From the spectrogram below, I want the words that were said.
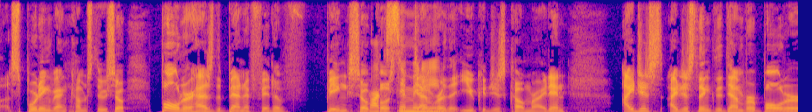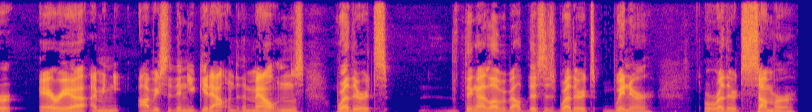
a sporting event comes through. So Boulder has the benefit of being so Proximity. close to Denver that you could just come right in. I just I just think the Denver Boulder area, I mean, obviously then you get out into the mountains, whether it's the thing I love about this is whether it's winter or whether it's summer,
